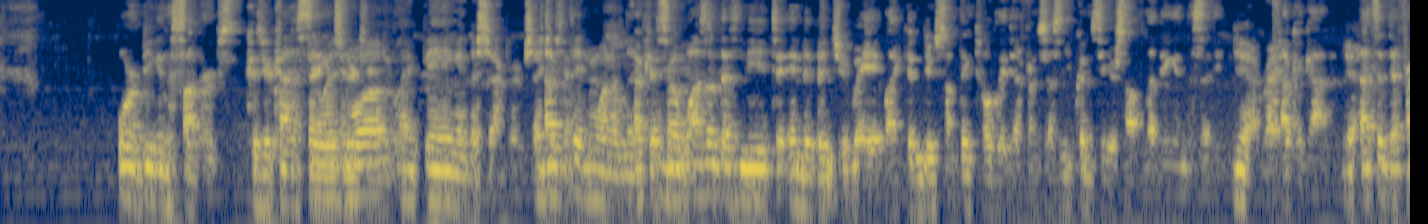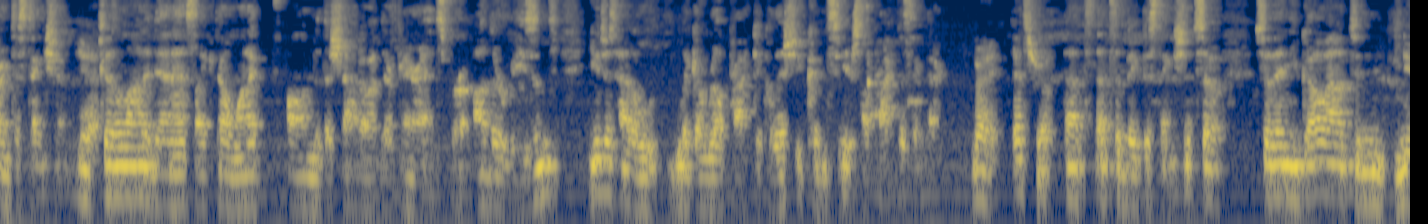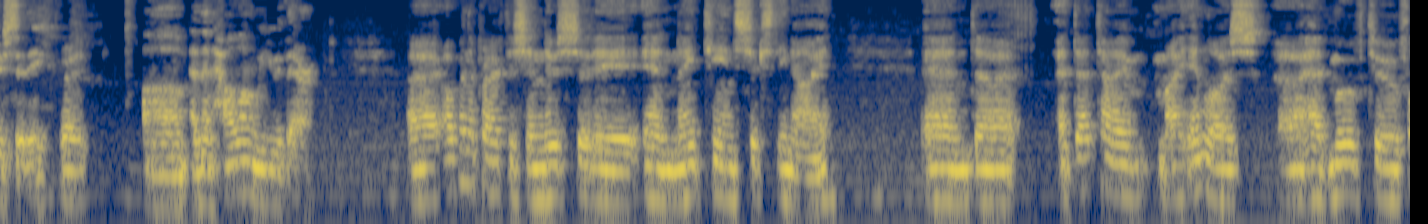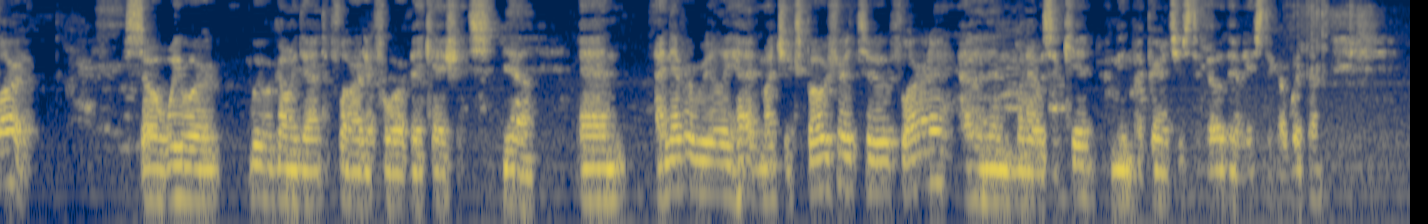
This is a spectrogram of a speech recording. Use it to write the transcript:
or being in the suburbs? Because you're kind of saying it was more like being in the suburbs. I just Okay. didn't want to live. Okay, so it wasn't this need to individuate, like, and do something totally different. Just you couldn't see yourself living in the city. Yeah, right. Okay, got it. Yeah. That's a different distinction. Yeah, Because a lot of dentists like don't want to fall into the shadow of their parents for other reasons. You just had a like a real practical issue. You couldn't see yourself practicing there. right. That's true. That's that's a big distinction. So so then you go out to New City, Right. um, and then how long were you there? I opened the practice in New City in 1969, and uh, at that time, my in-laws uh, had moved to Florida, so we were we were going down to Florida for vacations, Yeah, and I never really had much exposure to Florida other than when I was a kid. I mean, my parents used to go there; I used to go with them,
